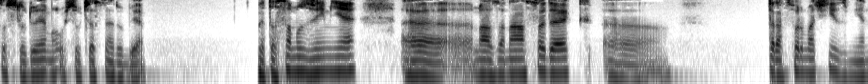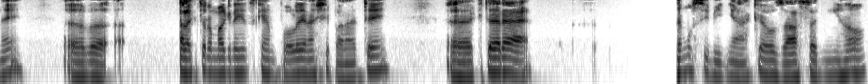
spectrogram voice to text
To sledujeme už v současné době. To samozřejmě eh, má za následek eh, transformační změny eh, v elektromagnetickém poli naší planety, které nemusí být nějakého zásadního,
